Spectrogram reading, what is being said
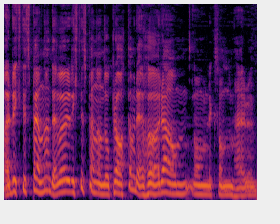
Ja, riktigt spännande. Det var riktigt spännande att prata med dig och höra om, om liksom de här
